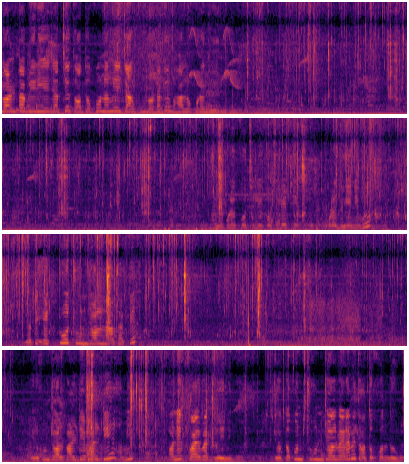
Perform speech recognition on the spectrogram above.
জলটা বেরিয়ে যাচ্ছে, ততক্ষণ আমি এই চাল কুমড়োটাকে ভালো করে ধুয়ে নেব। ভালো করে কচলে কচলে ঠিক করে ধুয়ে নিব, যাতে একটুও চুন জল না থাকে। এরকম জল পাল্টিয়ে পাল্টিয়ে আমি অনেক কয়েকবার ধুয়ে নেব। যতক্ষণ চুন জল বেরাবে ততক্ষণ ধোবো।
